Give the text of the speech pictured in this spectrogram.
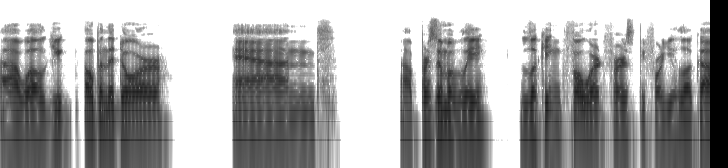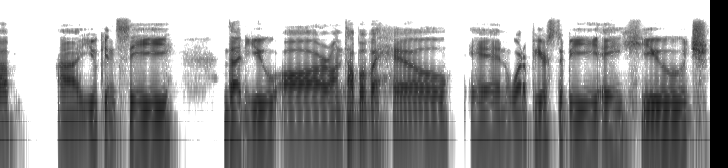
Uh, well, you open the door, and uh, presumably looking forward first before you look up, uh, you can see that you are on top of a hill in what appears to be a huge,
